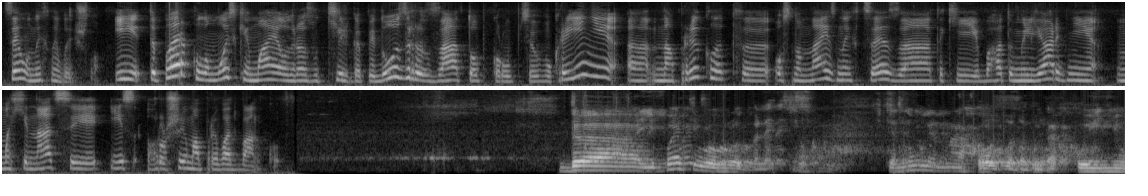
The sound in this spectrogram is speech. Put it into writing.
Це у них не вийшло. І тепер Коломойський має одразу кілька підозр за топ-корупцію в Україні. Е, Наприклад, е, основна із них це за такі багатомільярдні махінації із грошима Приватбанку. Да, ебать его в рот, блядь. Втянули нахуй вот какую-то хуйню,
